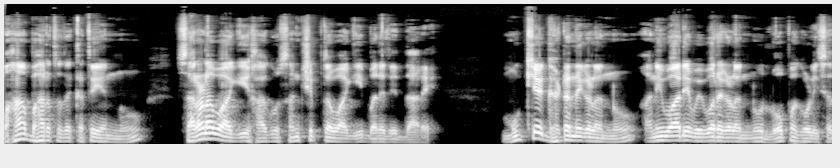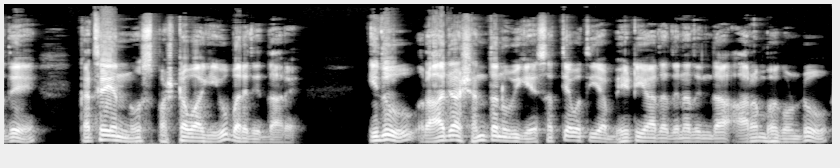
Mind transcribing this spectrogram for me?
ಮಹಾಭಾರತದ ಕಥೆಯನ್ನು ಸರಳವಾಗಿ ಹಾಗೂ ಸಂಕ್ಷಿಪ್ತವಾಗಿ ಬರೆದಿದ್ದಾರೆ. ಮುಖ್ಯ ಘಟನೆಗಳನ್ನು, ಅನಿವಾರ್ಯ ವಿವರಗಳನ್ನು ಲೋಪಗೊಳಿಸದೆ ಕಥೆಯನ್ನು ಸ್ಪಷ್ಟವಾಗಿಯೂ ಬರೆದಿದ್ದಾರೆ. ಇದು ರಾಜ ಶಂತನುವಿಗೆ ಸತ್ಯವತಿಯ ಭೇಟಿಯಾದ ದಿನದಿಂದ ಆರಂಭಗೊಂಡು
